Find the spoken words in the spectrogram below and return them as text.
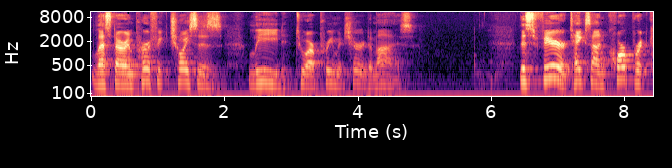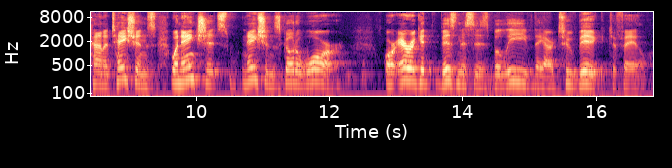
lest our imperfect choices lead to our premature demise. This fear takes on corporate connotations when anxious nations go to war or arrogant businesses believe they are too big to fail.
